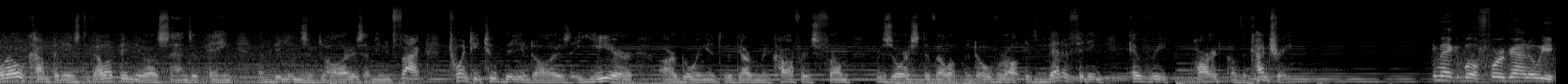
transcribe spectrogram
oil companies developing the oil sands are paying billions of dollars. I mean, in fact, $22 billion a year are going into the government coffers from resource development overall. It's benefiting every part of the country. You make about four grand a week,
